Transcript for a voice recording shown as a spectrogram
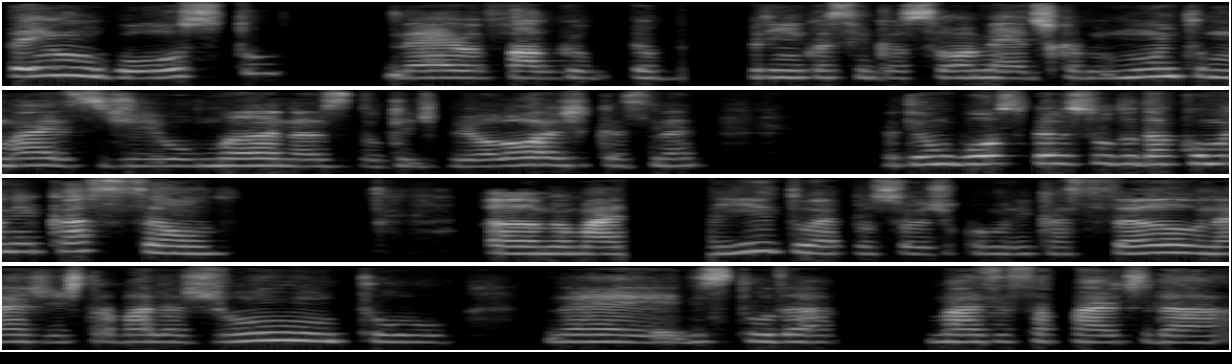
tenho um gosto, né? Eu falo que eu, eu brinco assim que eu sou uma médica muito mais de humanas do que de biológicas, né? Eu tenho um gosto pelo estudo da comunicação. Ah, meu marido é professor de comunicação, né? A gente trabalha junto, né? Ele estuda mais essa parte da,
